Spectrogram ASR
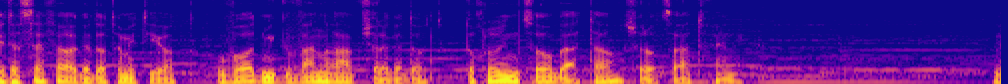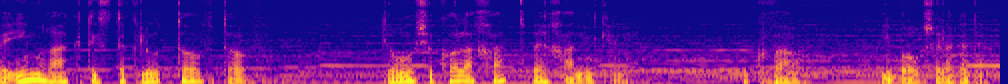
את הספר אגדות אמיתיות, ובו עוד מגוון רב של אגדות, תוכלו למצוא באתר של הוצאת פנק. ואם רק תסתכלו טוב טוב, תראו שכל אחת ואחד מכם הוא כבר גיבור של אגדה.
